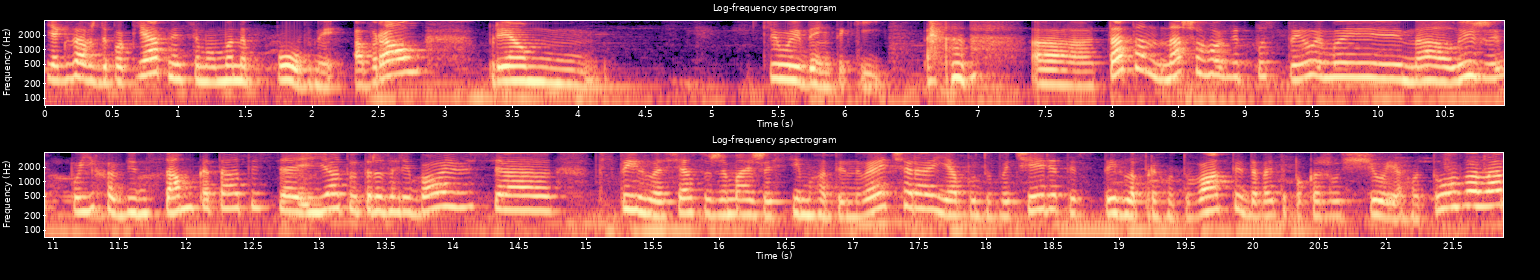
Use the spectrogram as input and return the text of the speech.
Як завжди, по п'ятницям у мене повний аврал. Прям цілий день такий. Тата нашого відпустили ми на лижі. Поїхав він сам кататися, і я тут розгрібаюся. Встигла. Зараз уже майже 7 годин вечора. Я буду вечеряти, встигла приготувати. Давайте покажу, що я готувала.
